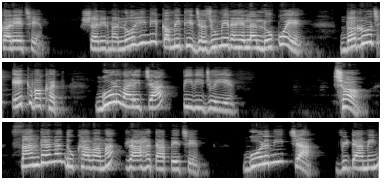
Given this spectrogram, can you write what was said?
કરે છે. શરીરમાં લોહીની કમીથી ઝઝૂમી રહેલા લોકોએ દરરોજ એક વખત ગોળવાળી ચા પીવી જોઈએ. છ. સાંધાના દુખાવામાં રાહત આપે છે. ગોળની ચા, વિટામિન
